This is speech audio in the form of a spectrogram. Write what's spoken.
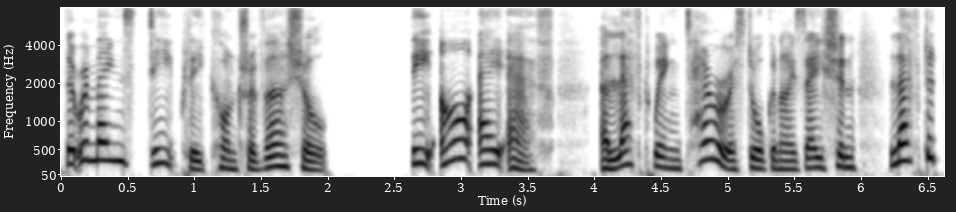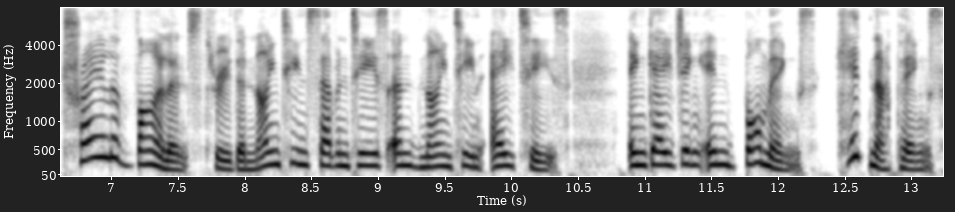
that remains deeply controversial. The RAF, a left wing terrorist organisation, left a trail of violence through the 1970s and 1980s, engaging in bombings, kidnappings,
